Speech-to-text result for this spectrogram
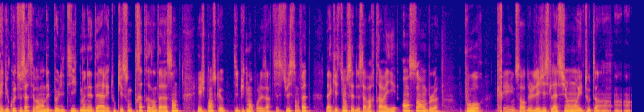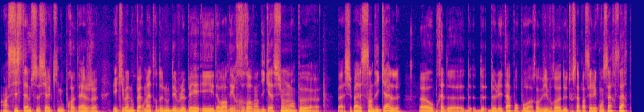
Et du coup, tout ça, c'est vraiment des politiques monétaires et tout qui sont très très intéressantes. Et je pense que typiquement pour les artistes suisses, en fait, la question c'est de savoir travailler ensemble pour créer une sorte de législation et tout un, un- un système social qui nous protège et qui va nous permettre de nous développer et d'avoir des revendications un peu, euh, bah, je sais pas, syndicales euh, auprès de, de- de- de l'État pour pouvoir vivre de tout ça. Parce que les concerts, certes,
